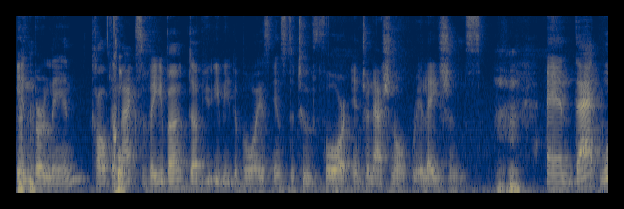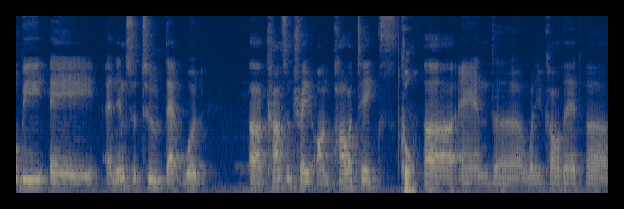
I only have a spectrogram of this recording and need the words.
in Berlin called the Cool. Max Weber W.E.B. Du Bois Institute for International Relations. And that will be a an institute that would uh, concentrate on politics, Cool. uh, and uh, what do you call that? Uh,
